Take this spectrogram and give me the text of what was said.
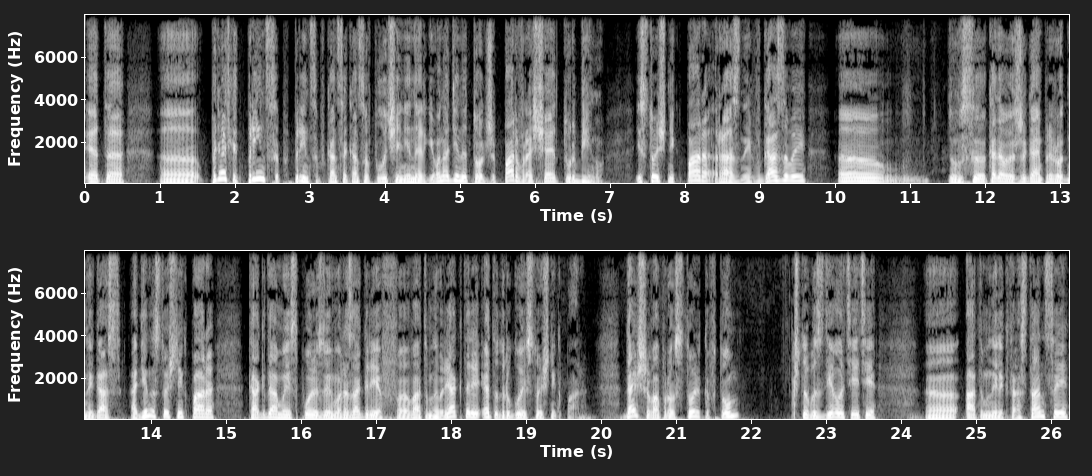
это понимаете, как принцип, принцип, в конце концов, получения энергии, он один и тот же. Пар вращает турбину. Источник пара разный. В газовый, э, ну, когда мы сжигаем природный газ, один источник пара. Когда мы используем разогрев в атомном реакторе, это другой источник пара. Дальше вопрос только в том, чтобы сделать эти э, атомные электростанции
